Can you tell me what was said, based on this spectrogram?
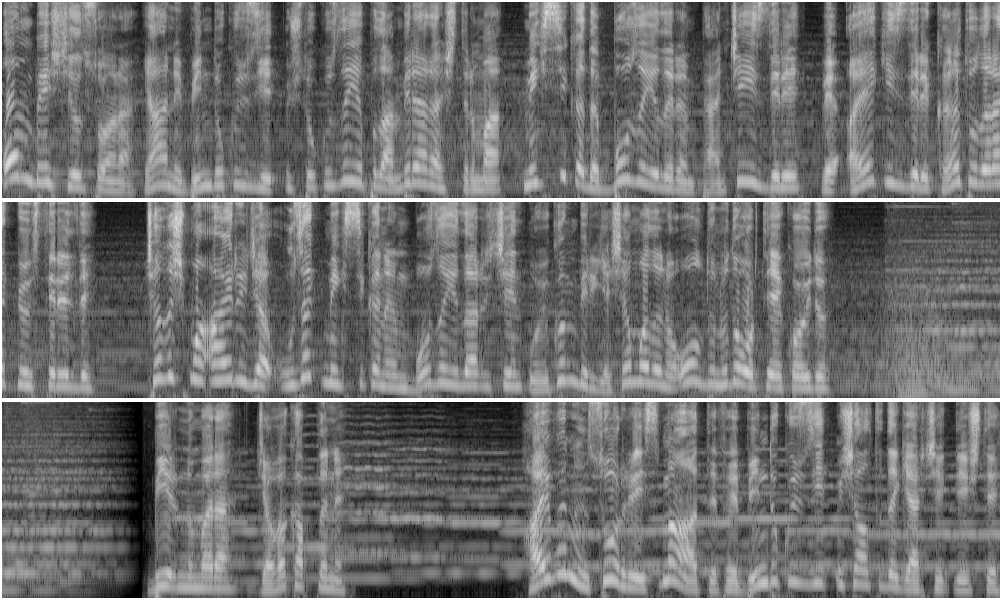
15 yıl sonra yani 1979'da yapılan bir araştırma Meksika'da boz ayıların pençe izleri ve ayak izleri kanıt olarak gösterildi. Çalışma ayrıca uzak Meksika'nın boz ayılar için uygun bir yaşam alanı olduğunu da ortaya koydu. 1 numara Java kaplanı Hayvanın son resmi atıfı 1976'da gerçekleşti.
